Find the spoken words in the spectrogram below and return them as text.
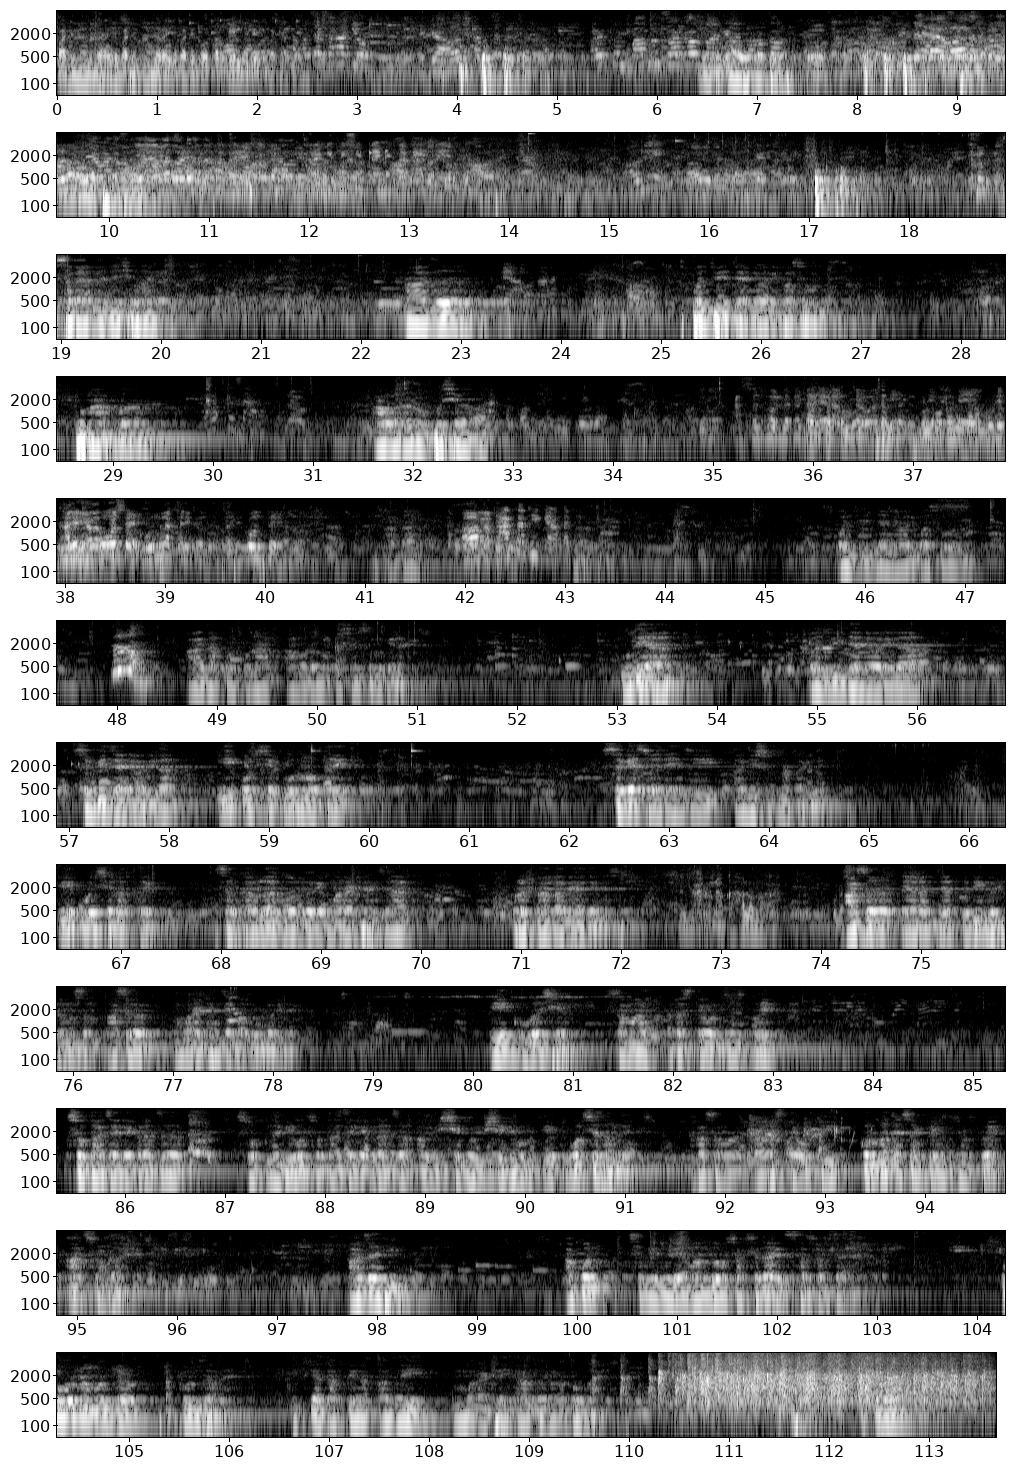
पाटील जरांगे पाटील जरांगे पाटील बोलतात प्रेम दिलेले पाटील सगळ्यांना जय शिवराय आज पंचवीस जानेवारी पासून आज आपण पुन्हा आमरण उपोषण सुरू केलं आहे. उद्या पंचवीस जानेवारीला सव्वीस जानेवारीला एक वर्ष पूर्ण होत. आहे सगळ्या सोयऱ्यांची अधिसूचना काढली. एक वर्ष लागतंय सरकारला गोरगरीब मराठ्यांच्या प्रश्नाला न्याय देण्यासाठी. असं या राज्यात कधी घडलं नसेल असं मराठ्यांच्या बाबत घडलंय. एक वर्ष समाज रस्त्यावर झुजतोय. स्वतःच्या लेकराचं स्वप्न घेऊन स्वतःच्या लेकराचं आयुष्य भविष्य घेऊन एक वर्ष झालंय. हा समाज रस्त्यावरती करोडोच्या संख्येने झुजतोय आज सुद्धा. आजही आपण सगळे मीडिया बांधव साक्षीदार आहेत सरकारचा पूर्ण मंडळ फुल झालाय. इतक्या ताकदीनं आजही मराठी आंदोलनात उभा आहे.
